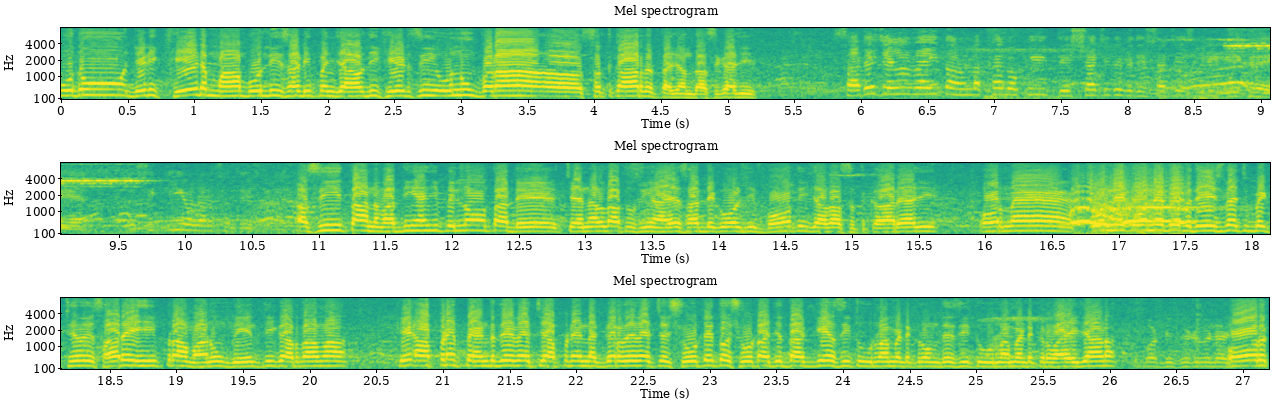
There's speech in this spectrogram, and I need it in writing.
ਉਦੋਂ ਜਿਹੜੀ ਖੇਡ ਮਾਂ ਬੋਲੀ ਸਾਡੀ ਪੰਜਾਬ ਦੀ ਖੇਡ ਸੀ ਉਹਨੂੰ ਬੜਾ ਸਤਿਕਾਰ ਦਿੱਤਾ ਜਾਂਦਾ ਸੀਗਾ ਜੀ। ਸਾਡੇ ਚੈਨਲ ਰਾਹੀਂ ਤੁਹਾਨੂੰ ਲੱਖਾਂ ਲੋਕੀ ਦੇਸ਼ਾਂ 'ਚ ਤੇ ਵਿਦੇਸ਼ਾਂ 'ਚ ਇਸ ਵਾਰੀ ਦੇਖ ਰਹੇ ਆ। ਤੁਸੀਂ ਕੀ ਉਹਨਾਂ ਨੂੰ ਸੰਦੇਸ਼ ਦੇਣਾ? ਅਸੀਂ ਧੰਨਵਾਦੀ ਹਾਂ ਜੀ ਪਹਿਲਾਂ ਤੁਹਾਡੇ ਚੈਨਲ ਦਾ ਤੁਸੀਂ ਆਏ ਸਾਡੇ ਕੋਲ ਜੀ ਬਹੁਤ ਹੀ ਜ਼ਿਆਦਾ ਸਤਿਕਾਰ ਆ ਜੀ। ਔਰ ਮੈਂ ਕੋਨੇ-ਕੋਨੇ ਦੇ ਵਿਦੇਸ਼ ਵਿੱਚ ਬੈਠੇ ਹੋਏ ਸਾਰੇ ਹੀ ਭਰਾਵਾਂ ਨੂੰ ਬੇਨਤੀ ਕਰਦਾ ਵਾਂ ਕਿ ਆਪਣੇ ਪਿੰਡ ਦੇ ਵਿੱਚ ਆਪਣੇ ਨਗਰ ਦੇ ਵਿੱਚ ਛੋਟੇ ਤੋਂ ਛੋਟਾ ਜਿੱਦਾਂ ਅੱਗੇ ਅਸੀਂ ਟੂਰਨਾਮੈਂਟ ਕਰਾਉਂਦੇ ਸੀ ਟੂਰਨਾਮੈਂਟ ਕਰਵਾਏ ਜਾਣ। ਔਰ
